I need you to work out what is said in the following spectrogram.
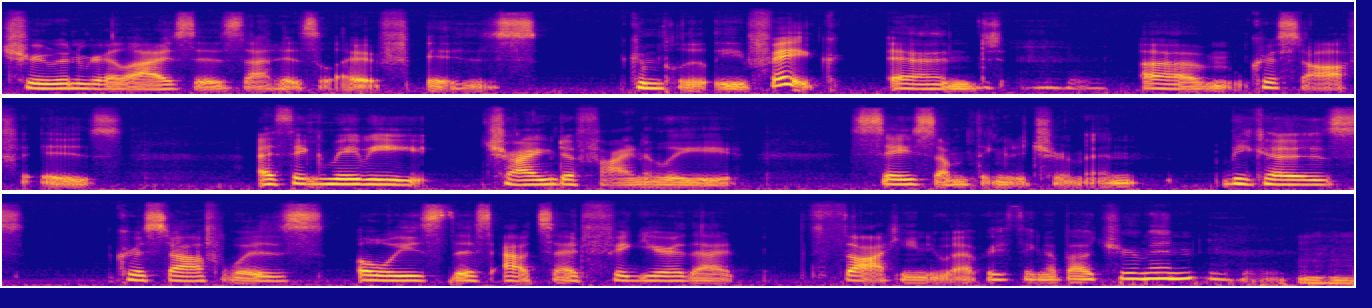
Truman realizes that his life is completely fake and um Christof is I think maybe trying to finally say something to Truman because Christof was always this outside figure that thought he knew everything about Truman. Mm-hmm.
